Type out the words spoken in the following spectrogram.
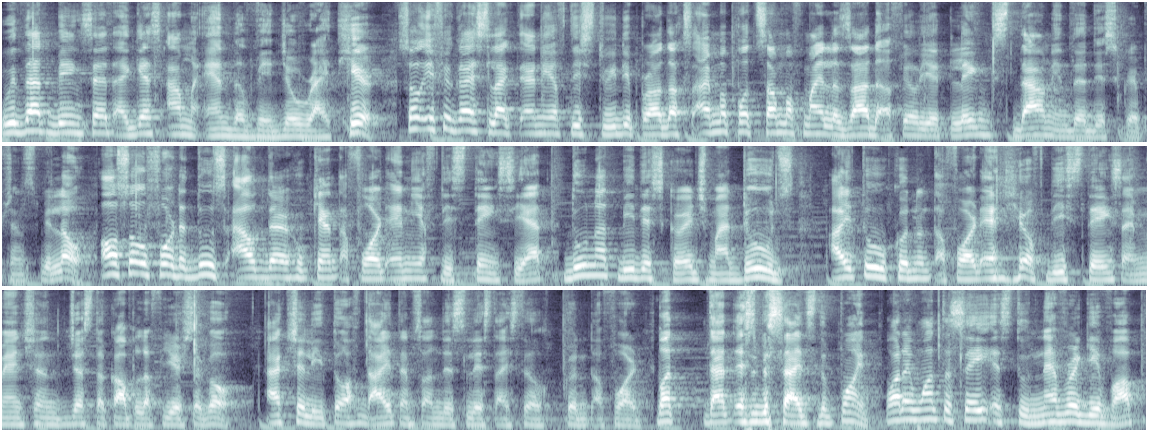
with that being said, I guess I'ma end the video right here. So if you guys liked any of these 3D products, I'ma put some of my Lazada affiliate links down in the descriptions below. Also, for the dudes out there who can't afford any of these things yet, do not be discouraged my dudes. I too couldn't afford any of these things I mentioned just a couple of years ago. Actually, two of the items on this list I still couldn't afford. But that is besides the point. What I want to say is to never give up.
